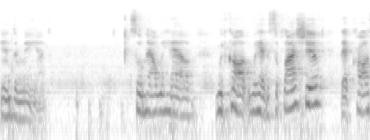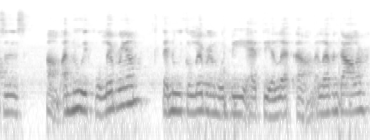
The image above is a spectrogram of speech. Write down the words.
in demand. So now we have we call we had a supply shift that causes um, a new equilibrium. That new equilibrium would be at the um, eleven dollar.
